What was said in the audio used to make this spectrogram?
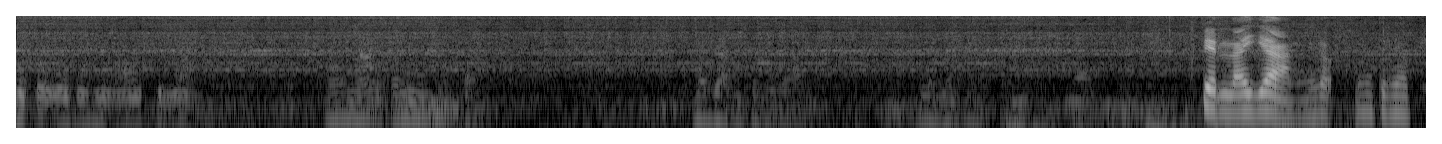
ร้างมาส่มเปลี่ยนหลายอย่างนี่แหละมันเป็นยาเพ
